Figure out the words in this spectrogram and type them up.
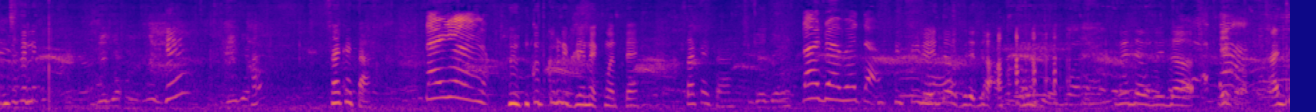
ಅಂಚದಲ್ಲಿ ಸಾಕಾಯ್ತಾ? ಕುತ್ಕೊಂಡಿದ್ದೇನಕ್ಕೆ ಮತ್ತೆ? ಸಾಕಾಯ್ತಾ? ಬೇದ ಬೇದ ಅಜ್ಜ.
